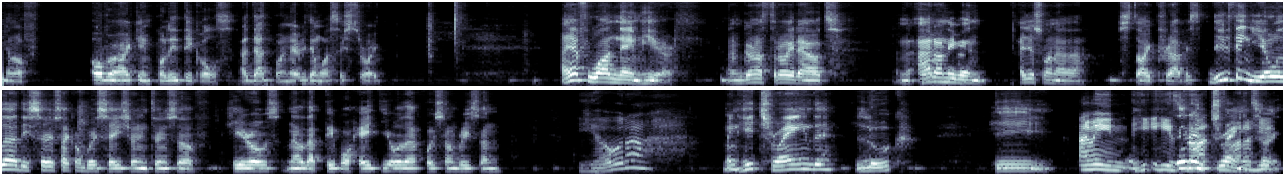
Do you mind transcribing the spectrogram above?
kind of overarching politicals at that point. Everything was destroyed. I have one name here. I'm gonna throw it out, and I don't even. I just wanna start crap. Do you think Yoda deserves a conversation in terms of heroes now that people hate Yoda for some reason? Yoda. I mean, he trained Luke. He I mean, he, he's not, train, not a he-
